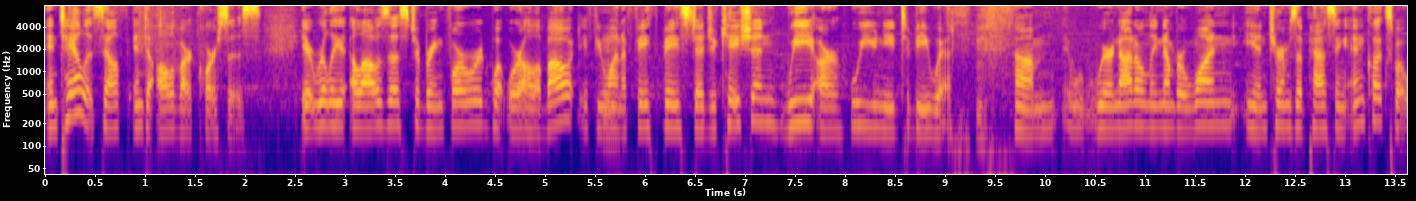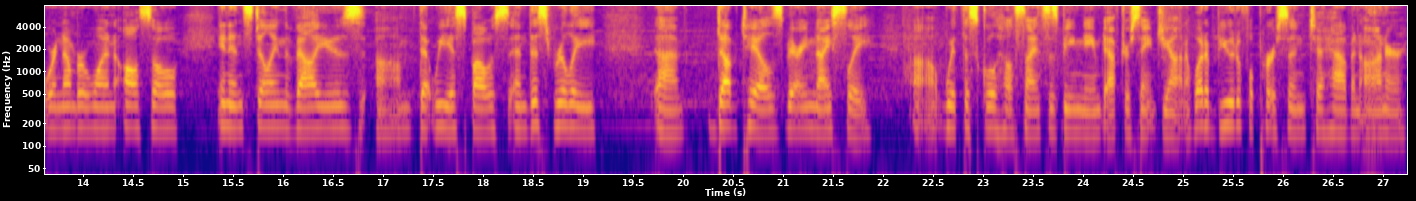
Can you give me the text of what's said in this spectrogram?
entail itself into all of our courses. It really allows us to bring forward what we're all about. If you want a faith based education, we are who you need to be with. um, we're not only number one in terms of passing NCLEX, but we're number one also in instilling the values um, that we espouse. And this really uh, dovetails very nicely. Uh, with the School of Health Sciences being named after St. Gianna. What a beautiful person to have an honor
